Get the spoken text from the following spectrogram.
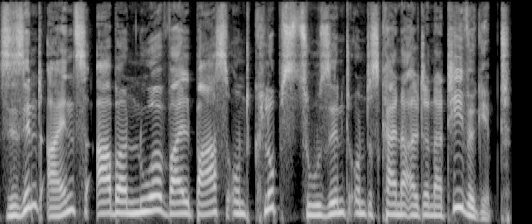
Sie sind eins, aber nur weil Bars und Clubs zu sind und es keine Alternative gibt.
